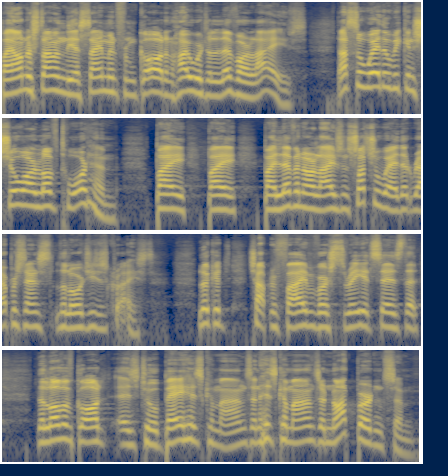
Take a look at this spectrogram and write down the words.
By understanding the assignment from God and how we're to live our lives. That's the way that we can show our love toward Him, by, by, by living our lives in such a way that represents the Lord Jesus Christ. Look at chapter 5 and verse 3. It says that the love of God is to obey his commands, and his commands are not burdensome.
